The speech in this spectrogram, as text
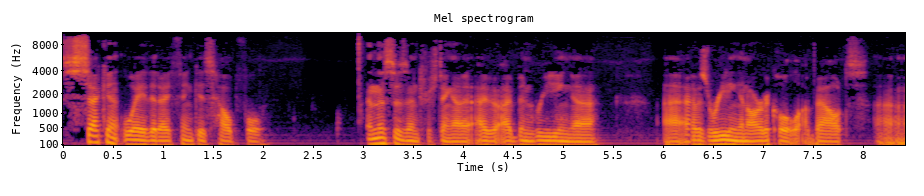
second way that I think is helpful, and this is interesting. I, I've, I've been reading. Uh, uh, I was reading an article about uh,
